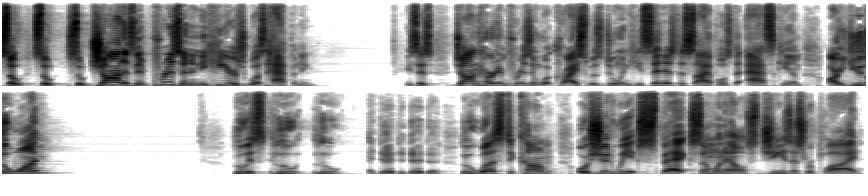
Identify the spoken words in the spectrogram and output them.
So so so John is in prison and he hears what's happening. He says, John heard in prison what Christ was doing. He sent his disciples to ask him, Are you the one who is who who who was to come, or should we expect someone else? Jesus replied,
